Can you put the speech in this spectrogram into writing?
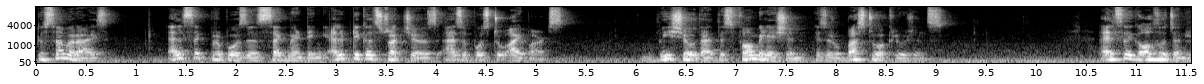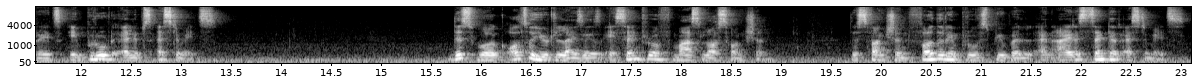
To summarize, EllSeg proposes segmenting elliptical structures as opposed to eye-parts. We show that this formulation is robust to occlusions. EllSeg also generates improved ellipse estimates. This work also utilizes a center of mass loss function. This function further improves pupil and iris center estimates.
